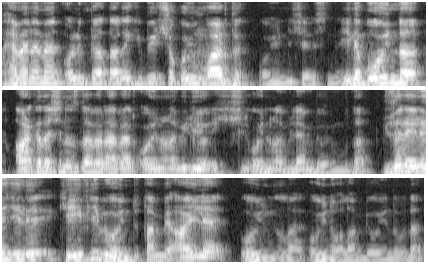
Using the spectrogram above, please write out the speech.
hemen hemen olimpiyatlardaki birçok oyun vardı oyunun içerisinde. Yine bu oyunda arkadaşınızla beraber oynanabiliyor. İki kişilik oynanabilen bir oyun bu da. Güzel, eğlenceli, keyifli bir oyundu. Tam bir aile oyunu, oyunu olan bir oyundu bu da.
